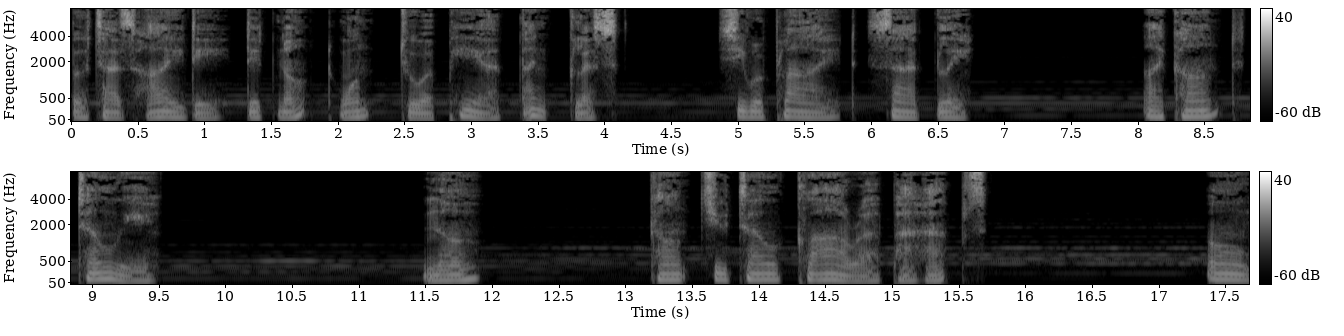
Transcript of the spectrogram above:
But as Heidi did not want to appear thankless, she replied sadly, I can't tell you. No? Can't you tell Clara, perhaps? Oh,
